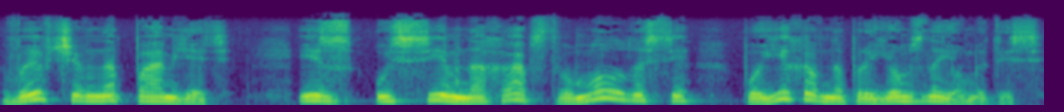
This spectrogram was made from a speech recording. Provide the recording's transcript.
вивчив на пам'ять і з усім нахабством молодості поїхав на прийом знайомитись.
